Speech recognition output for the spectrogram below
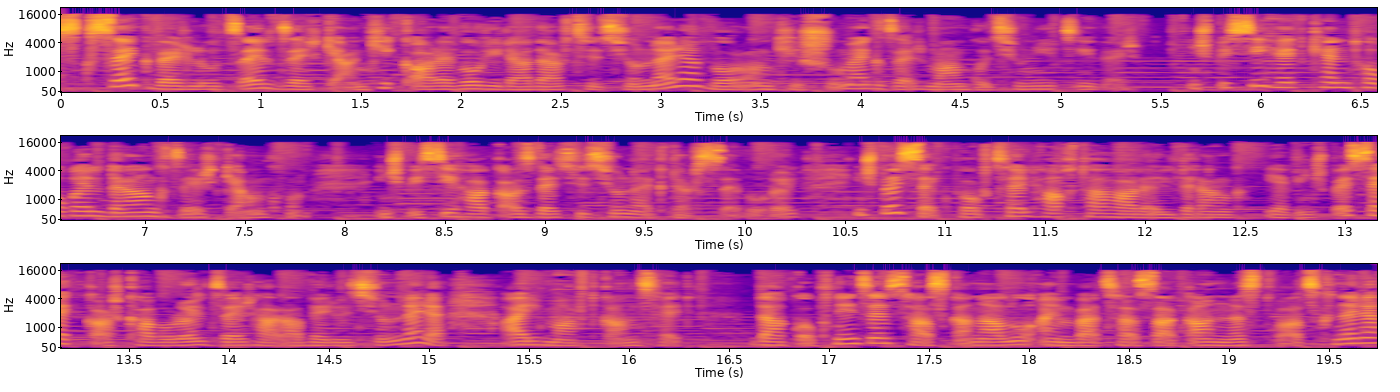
Սկսեք վերլուծել ձեր կյանքի կարևոր իրադարձությունները, որոնք հիշում եք ձեր մանկությունից ի վեր։ Ինչպիսի հետք են թողել դրանք ձեր կյանքում, ինչպիսի հակազդեցություն եք դրսևորել, ինչպես եք փորձել հաղթահարել դրանք եւ ինչպես եք կարգավորել ձեր հարաբերությունները այլ մարդկանց հետ։ Դա կօգնի ձեզ հասկանալու այն բացասական նստվածքները,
